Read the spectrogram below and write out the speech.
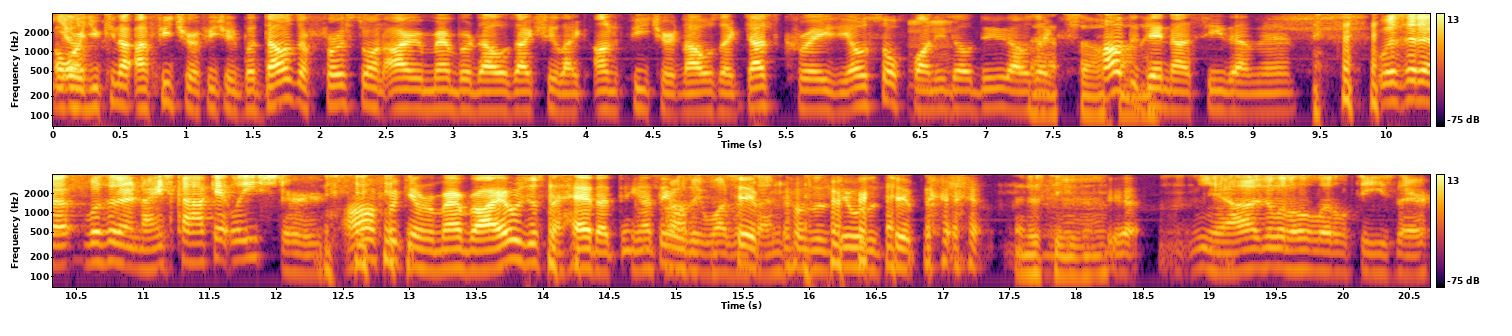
or you cannot unfeature a feature but that was the first one i remember that was actually like unfeatured i was like that's crazy that was so funny mm. though dude i was like so how funny. did they not see that man was it a was it a nice cock at least or i don't freaking remember I, it was just a head i think i think Probably it was wasn't a tip then. it was a, it was a tip And just teasing. Yeah Yeah, a little little tease there.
